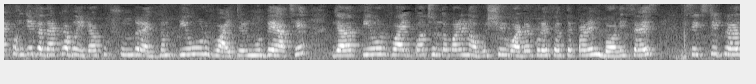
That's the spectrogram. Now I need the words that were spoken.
এখন যেটা দেখাবো, এটাও খুব সুন্দর, একদম পিওর হোয়াইটের মধ্যে আছে। যারা পিওর হোয়াইট পছন্দ করেন, অবশ্যই অর্ডার করে ফেলতে পারেন। বডি সাইজ সিক্সটি প্লাস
